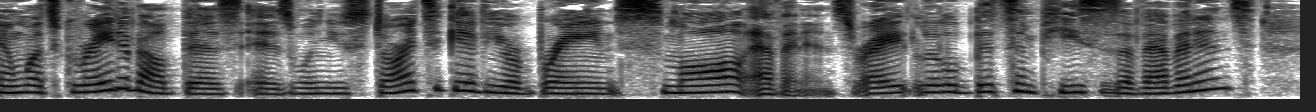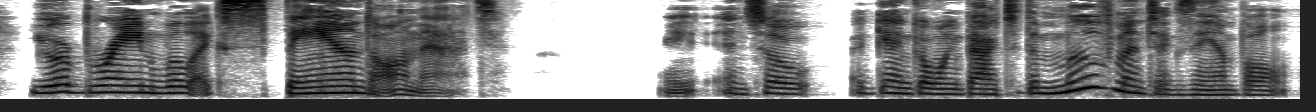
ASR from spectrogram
and what's great about this is when you start to give your brain small evidence, right? Little bits and pieces of evidence, your brain will expand on that. Right. And so again, going back to the movement example,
